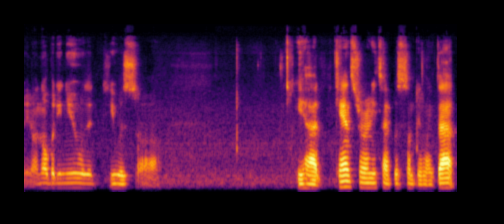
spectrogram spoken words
You know, nobody knew that he was uh, he had cancer or any type of something like that.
